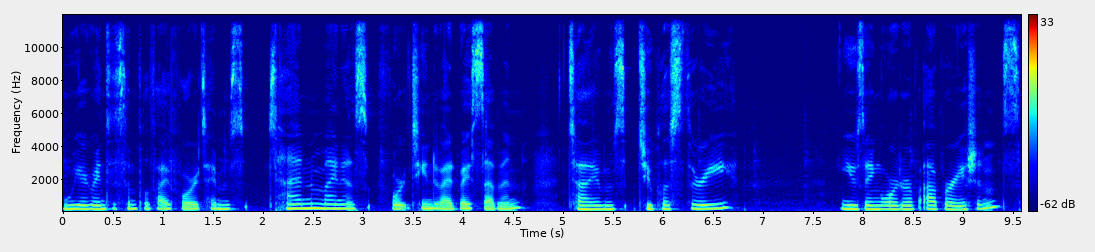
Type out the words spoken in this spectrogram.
we are going to simplify 4 times 10 minus 14 divided by 7 times 2 plus 3 using order of operations.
